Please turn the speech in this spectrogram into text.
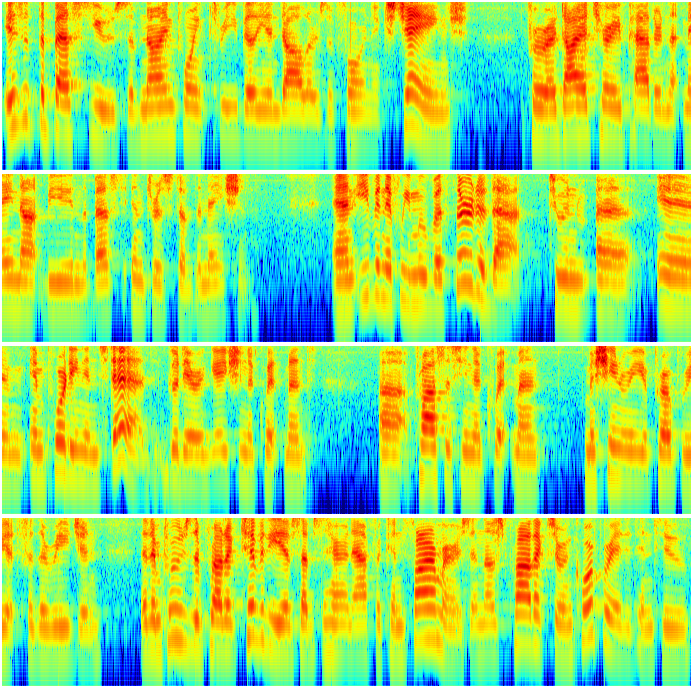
is it the best use of $9.3 billion of foreign exchange for a dietary pattern that may not be in the best interest of the nation? And even if we move a third of that to uh, in importing instead good irrigation equipment, uh, processing equipment, machinery appropriate for the region that improves the productivity of sub-Saharan African farmers and those products are incorporated into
